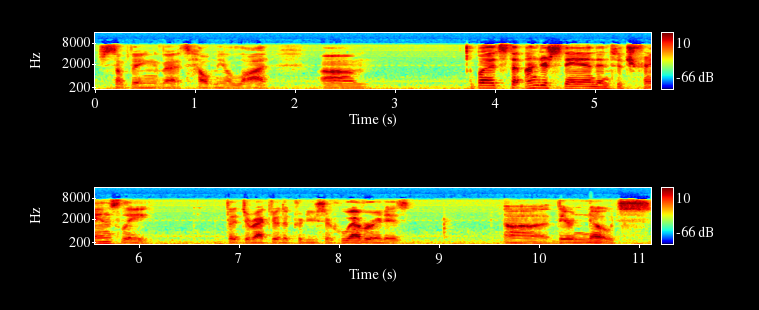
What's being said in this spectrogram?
which is something that's helped me a lot. Um, but it's to understand and to translate the director, the producer, whoever it is, uh, their notes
